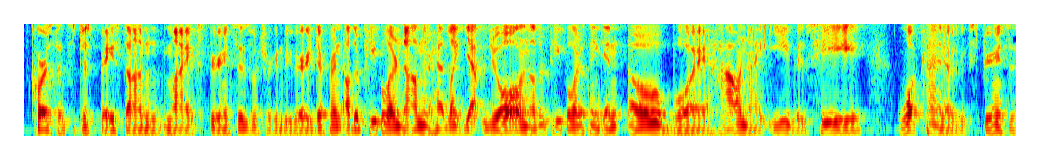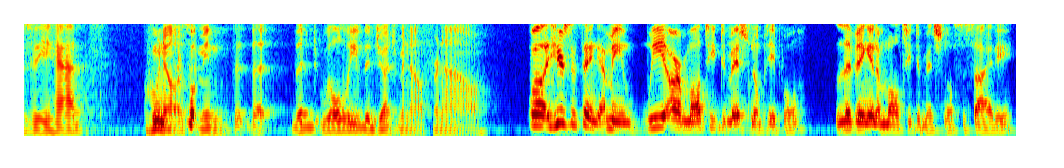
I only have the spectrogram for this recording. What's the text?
Of course, that's just based on my experiences, which are going to be very different. Other people are nodding their head like, yep, Joel. And other people are thinking, oh boy, how naive is he? What kind of experiences he had? Who knows? I mean, the, the, the, we'll leave the judgment out for now. Well, here's the thing. I mean, we are multidimensional people living in a multidimensional society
